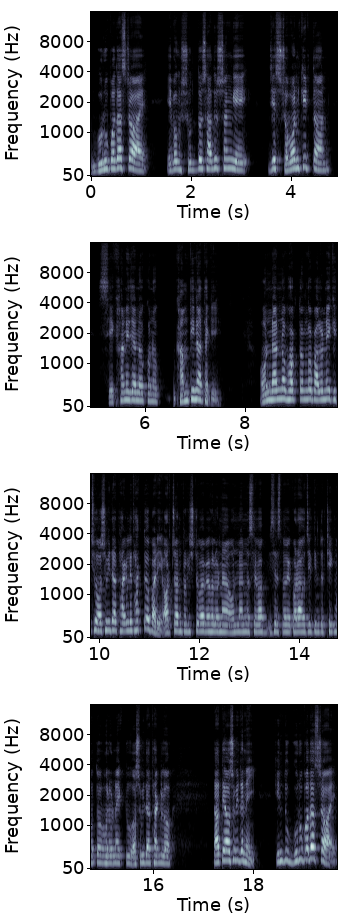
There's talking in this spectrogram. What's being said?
গুরুপদাশ্রয় এবং শুদ্ধ সাধুর সঙ্গে যে শ্রবণ কীর্তন, সেখানে যেন কোনো খামতি না থাকে। অন্যান্য ভক্তঙ্গ পালনে কিছু অসুবিধা থাকলে থাকতেও পারে, অর্চন প্রকৃষ্টভাবে হলো না, অন্যান্য সেবা বিশেষভাবে করা উচিত, কিন্তু ঠিকমতো হলো না, একটু অসুবিধা থাকল, তাতে অসুবিধা নেই। কিন্তু গুরুপদাশ্রয়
